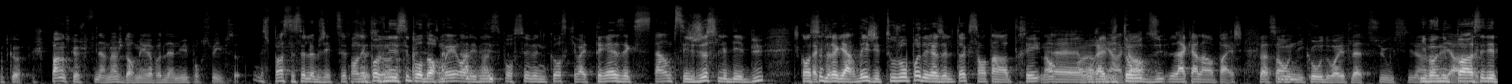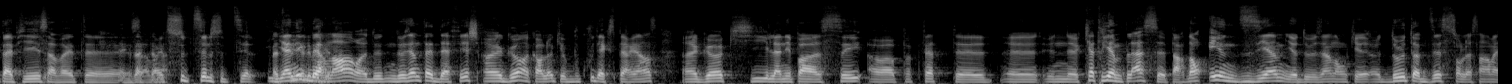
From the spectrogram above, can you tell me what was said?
En tout cas, je pense que finalement, je ne dormirai pas de la nuit pour suivre ça. Je pense que c'est ça l'objectif. On n'est pas venu ici pour dormir, on est venu ici pour suivre une course qui va être très excitante. C'est juste le début. Je continue de regarder. J'ai toujours pas de résultats qui sont entrés euh, au ravito du lac à l'empêche. De toute façon, Nico doit être là-dessus aussi. Il va nous passer des papiers. Ça va, être, euh, ça va être subtil, subtil. Yannick Bernard, une deuxième tête d'affiche. Un gars encore là qui a beaucoup d'expérience. Un gars qui, l'année passée, a fait euh, une quatrième place pardon, et une dixième il y a deux ans. Donc, deux top 10 sur le 100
